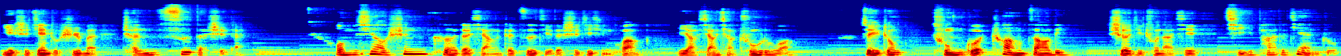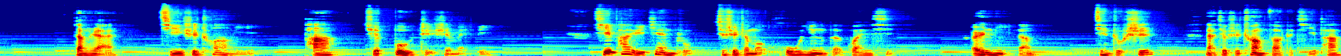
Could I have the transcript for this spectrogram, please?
也是建筑师们沉思的时代。我们需要深刻的想着自己的实际情况，也要想想出路啊！最终通过创造力设计出那些奇葩的建筑。当然，奇是创意，葩却不只是美丽。奇葩与建筑就是这么呼应的关系。而你呢，建筑师，那就是创造着奇葩，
